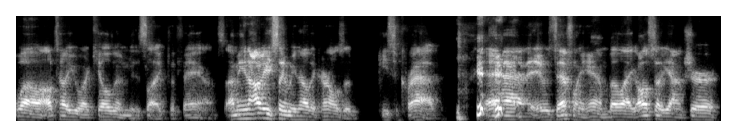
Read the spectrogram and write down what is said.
well, I'll tell you what killed him is like the fans. I mean, obviously we know the colonel's a piece of crap, and it was definitely him. But like, also, yeah, I'm sure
